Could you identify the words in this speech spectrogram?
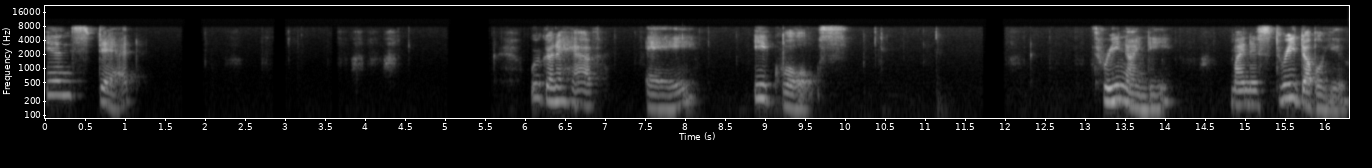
Instead, we're going to have A equals 390 minus 3W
